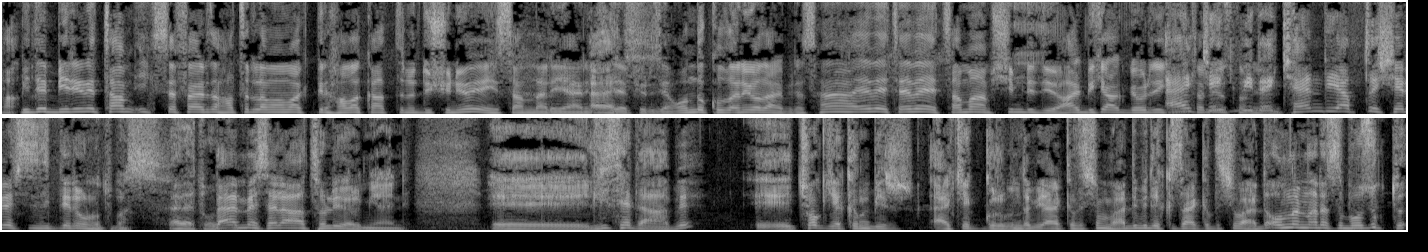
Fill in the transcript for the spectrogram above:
Ha, Bir de birini tam ilk seferde hatırlamamak bir hava kattığını düşünüyor ya insanlar yani. Biz Evet. de yapıyoruz yani. Onu da kullanıyorlar biraz. Ha evet evet tamam şimdi diyor. Halbuki gördüğü gibi Erkek tanıyorsun bir de yani. kendi yaptığı şerefsizlikleri unutmaz. Evet, onu Ben biliyorum. mesela hatırlıyorum yani. Ee, lisede abi e, çok yakın bir erkek grubunda bir arkadaşım vardı. Bir de kız arkadaşı vardı. Onların arası bozuktu.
